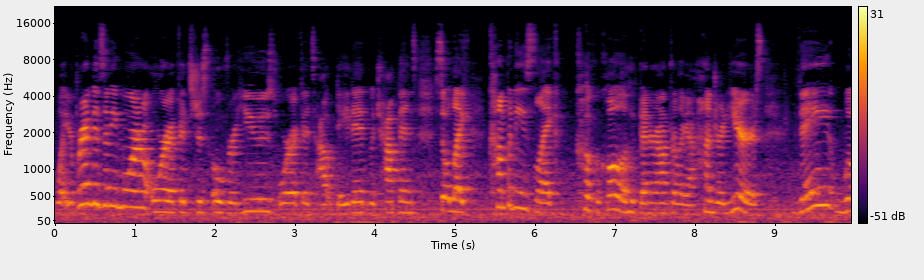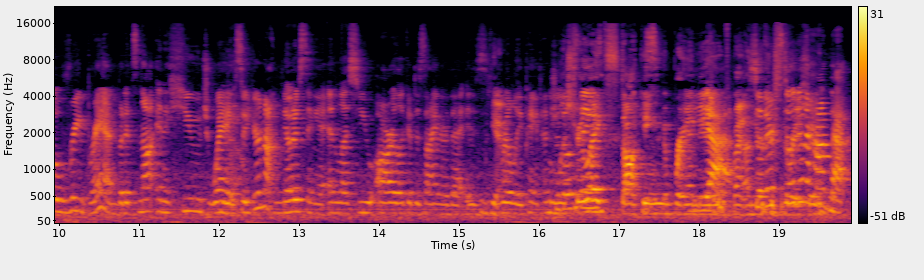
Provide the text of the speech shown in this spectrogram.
what your brand is anymore or if it's just overused or if it's outdated which happens. So like companies like coca-cola who've been around for like a hundred years they will rebrand but it's not in a huge way Yeah. so you're not noticing it unless you are like a designer that is Yeah. really paying attention unless to you're those things like stalking a brand names by yeah. under So they're still gonna have that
